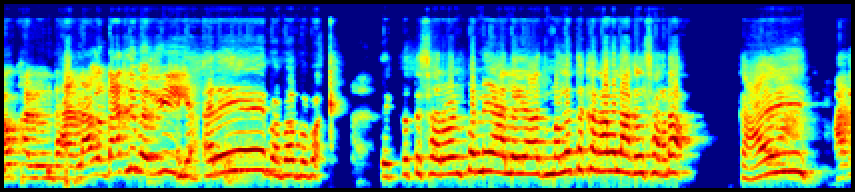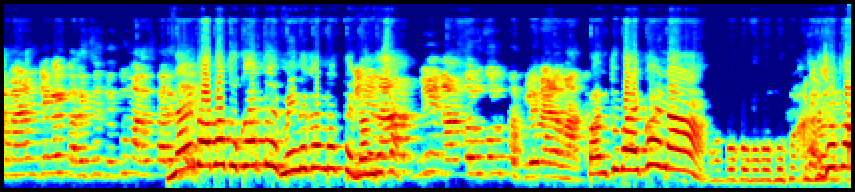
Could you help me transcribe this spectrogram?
अहो खालून धार लागून बादली भरली. या- अरे बाबा बाबा. एक तर ते सर्वंट पण नाही आलंय. आज मला तर करावं लागेल सगळं. काय? आता मॅडम जे काही करायचं ते तुम्हालाच नाही बाबा तू करते. मी नाही करणार ते. मी गंध ना सा- मी ना करू करू थकले मॅडम आता. पण तू बायको आहे ना. अगं, झोपा.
